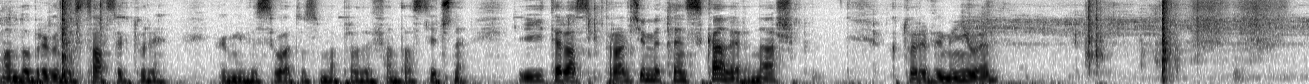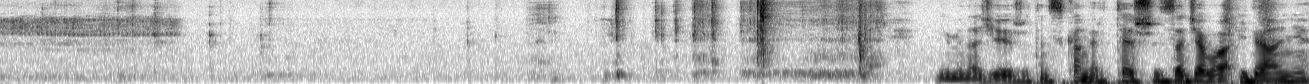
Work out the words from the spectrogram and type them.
Mam dobrego dostawcę, który jak mi wysyła, to są naprawdę fantastyczne. I teraz sprawdzimy ten skaner nasz, który wymieniłem. Miejmy nadzieję, że ten skaner też zadziała idealnie.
